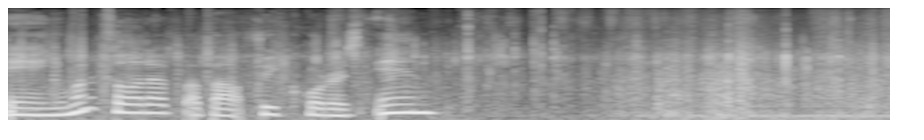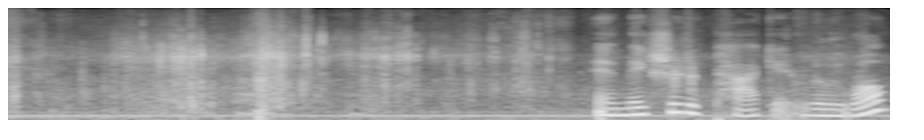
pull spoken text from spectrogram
And you want to fill it up about three quarters in. And make sure to pack it really well.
